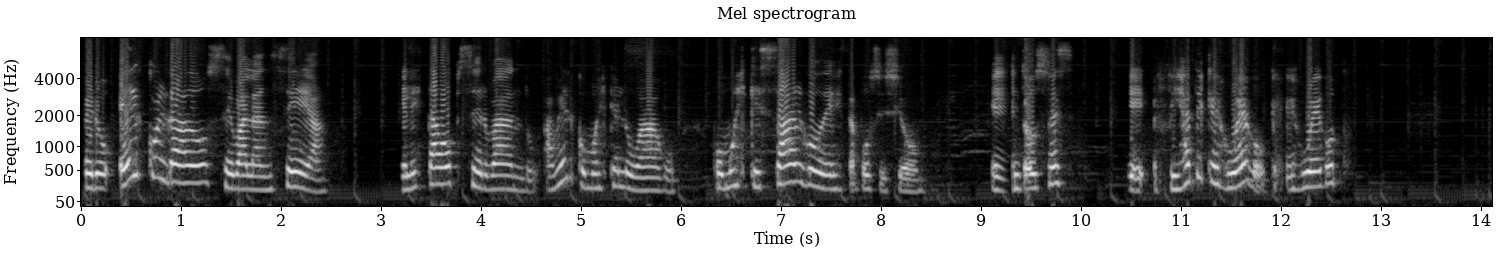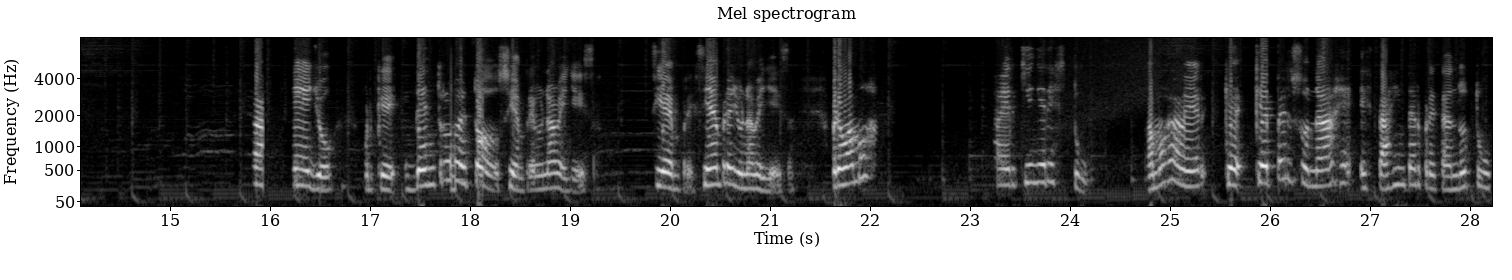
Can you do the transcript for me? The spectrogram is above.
Pero el colgado se balancea, él está observando, a ver cómo es que lo hago, cómo es que salgo de esta posición. Entonces, eh, fíjate qué juego, qué juego ello, porque dentro de todo siempre hay una belleza, siempre, siempre hay una belleza. Pero vamos a ver quién eres tú, Vamos a ver qué, personaje estás interpretando tú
